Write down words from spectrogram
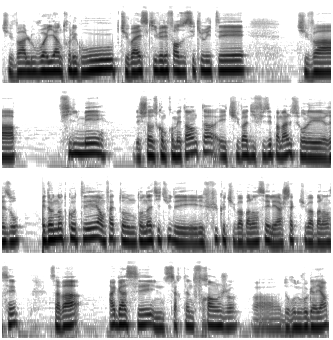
tu vas louvoyer entre les groupes, tu vas esquiver les forces de sécurité, tu vas filmer des choses compromettantes et tu vas diffuser pas mal sur les réseaux. Et d'un autre côté, en fait, ton, attitude et les flux que tu vas balancer, les hashtags que tu vas balancer, ça va agacer une certaine frange euh, de Renouveau Gaïa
